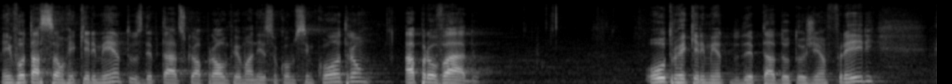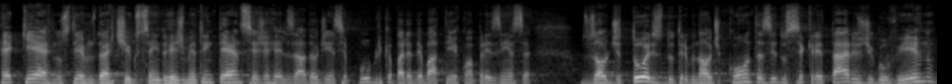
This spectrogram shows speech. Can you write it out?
Em votação, requerimento. Os deputados que o aprovam permaneçam como se encontram. Aprovado. Outro requerimento do deputado Dr. Jean Freire, requer, nos termos do artigo 100 do Regimento Interno, seja realizada audiência pública para debater com a presença dos auditores do Tribunal de Contas e dos secretários de governo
